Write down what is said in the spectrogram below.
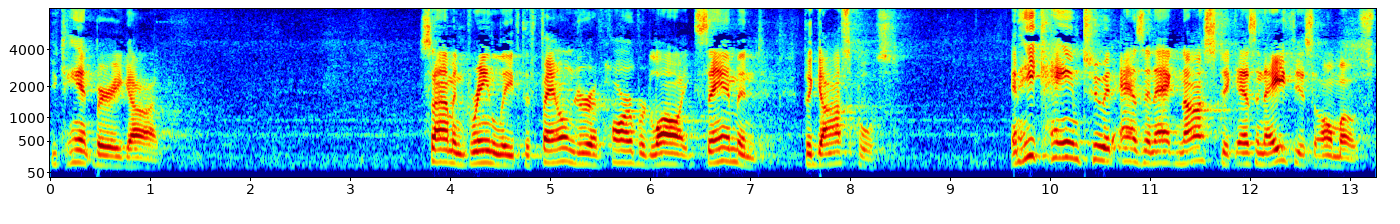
You can't bury God. Simon Greenleaf, the founder of Harvard Law, examined the Gospels. And he came to it as an agnostic, as an atheist almost.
